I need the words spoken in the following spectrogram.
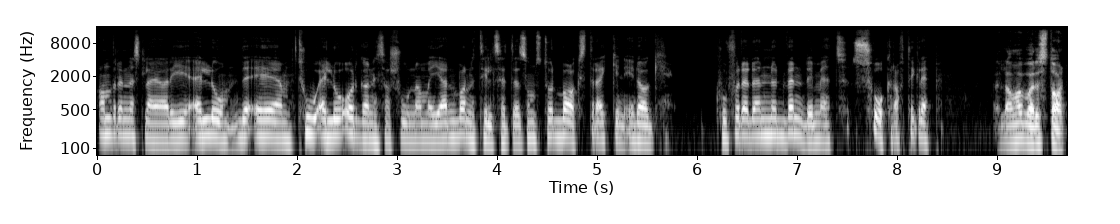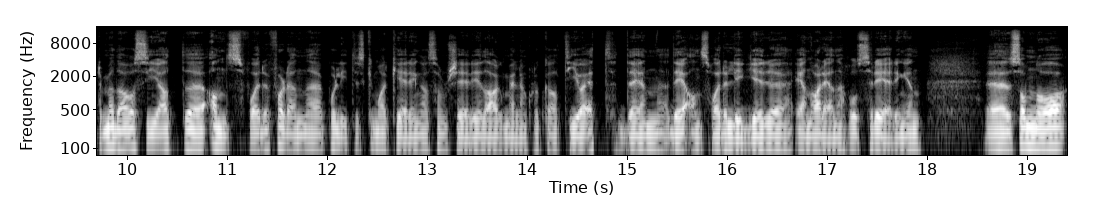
andre nestleder i LO. Det er to LO-organisasjoner med jernbanetilsatte som står bak streiken i dag. Hvorfor er det nødvendig med et så kraftig grep? La meg bare starte med å si at eh, ansvaret for den eh, politiske markeringa som skjer i dag mellom klokka ti og ett, det ansvaret ligger eh, ene og alene hos regjeringen. Som nå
